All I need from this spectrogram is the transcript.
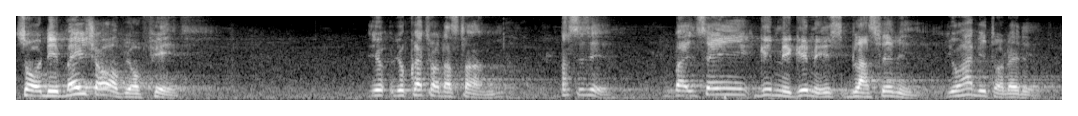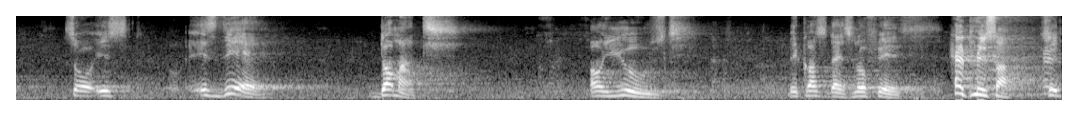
So the measure of your faith, you, you quite understand. That's it. By saying, give me, give me, it's blasphemy. You have it already. So it's, it's there, dormant, unused, because there is no faith. Help me, sir. Sit,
